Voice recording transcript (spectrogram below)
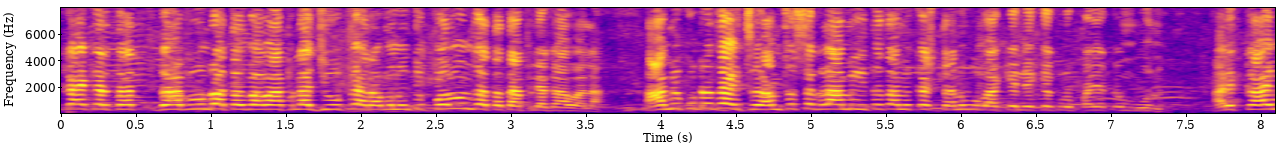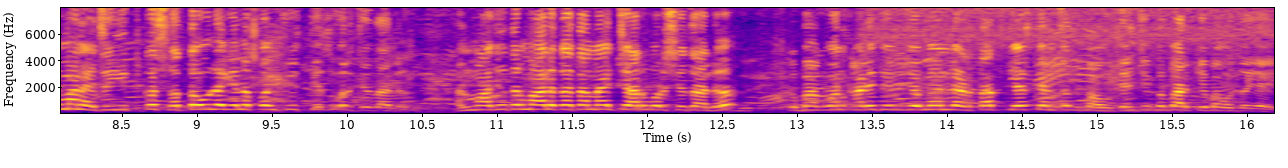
काय करतात? घाबरून राहतात बाबा आपला जीव प्यारा म्हणून ते पळून जातात आपल्या गावाला. आम्ही कुठं जायचं? आमचं सगळं आम्ही इथंच आम्ही कष्टानं उभा केले एक रुपया कमवून. अरे काय म्हणायचं? इतकं सतवलं गेलं पंचवीस तीस वर्ष झालं. आणि माझे तर मालक आता नाही चार वर्ष झालं. की भगवान खाली देवी जमीन लढतात केस त्यांचाच भाऊ त्यांची पण बारके भाऊ आहे.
